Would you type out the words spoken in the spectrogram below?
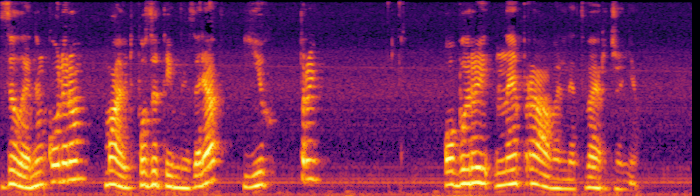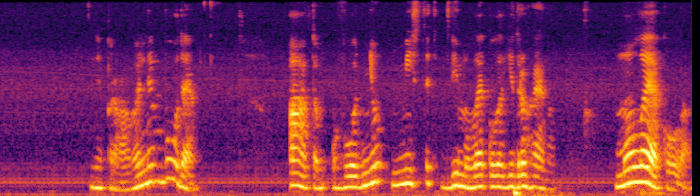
зеленим кольором, мають позитивний заряд, їх три. Обери неправильне твердження. Неправильним буде. Атом водню містить дві молекули гідрогену. Молекула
